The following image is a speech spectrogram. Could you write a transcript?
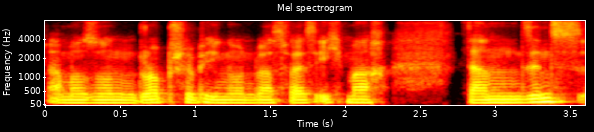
Amazon Dropshipping und was weiß ich mach, dann sind's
